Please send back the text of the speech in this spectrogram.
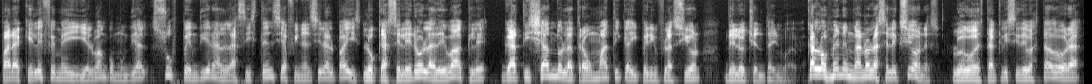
para que el FMI y el Banco Mundial suspendieran la asistencia financiera al país, lo que aceleró la debacle, gatillando la traumática hiperinflación del 89. Carlos Menem ganó las elecciones luego de esta crisis devastadora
